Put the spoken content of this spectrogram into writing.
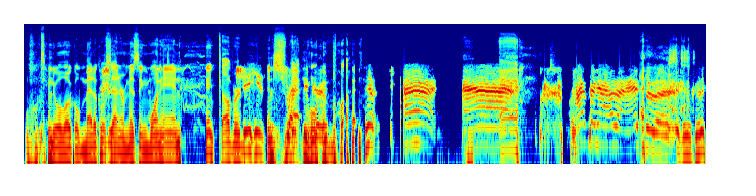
walked into a local medical center missing one hand and covered Jeez, in shrapnel and blood. Yeah. Ah, ah, I've been out of accident.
